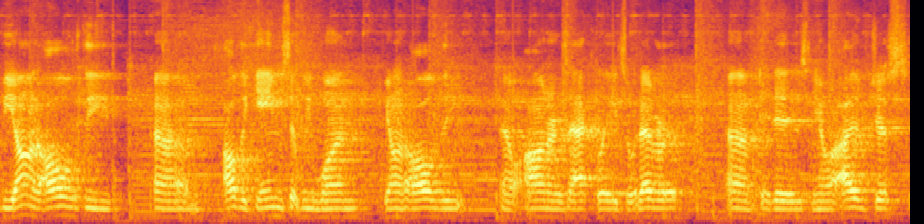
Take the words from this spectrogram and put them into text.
Beyond all the um, all the games that we won, beyond all the you know, honors, accolades, whatever um, it is. You know, I've just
